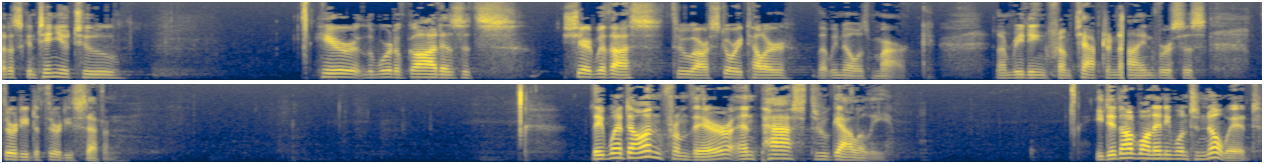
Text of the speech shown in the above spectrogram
Let us continue to hear the Word of God as it's shared with us through our storyteller that we know as Mark. And I'm reading from chapter 9, verses 30 to 37. They went on from there and passed through Galilee. He did not want anyone to know it,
